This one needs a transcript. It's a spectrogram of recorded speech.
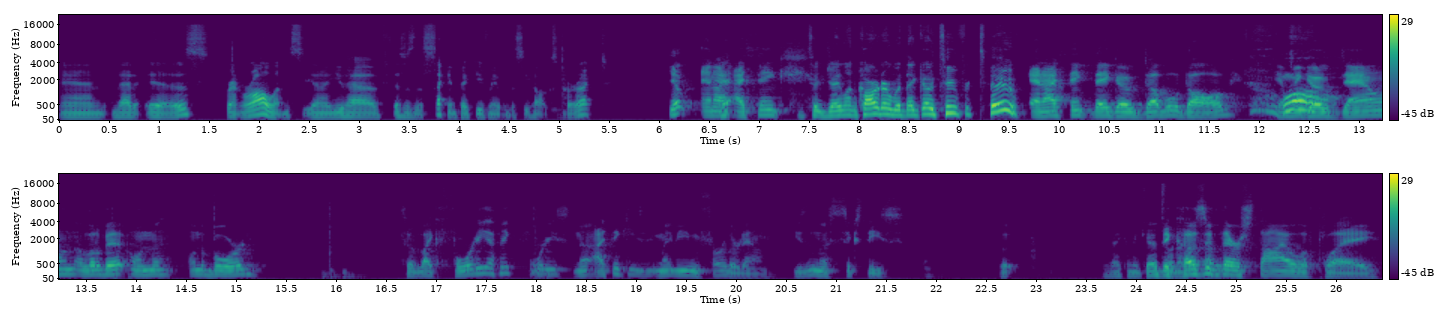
and that is Brent Rollins. You, know, you have this is the second pick you've made with the Seahawks, correct? Yep, and I, I You think took Jalen Carter. Would they go two for two? and I think they go double dog, and we go down a little bit on the on the board to like forty. I think forty. No, I think he's maybe even further down. He's in the sixties, You're making me go because of their style of play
